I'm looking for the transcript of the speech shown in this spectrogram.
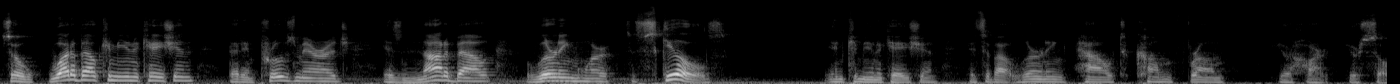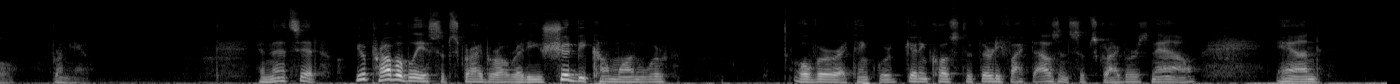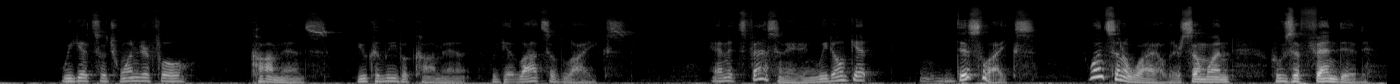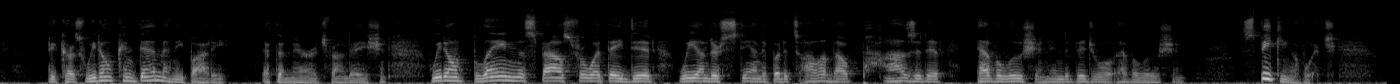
So, what about communication that improves marriage is not about learning more skills in communication. It's about learning how to come from your heart, your soul, from you. And that's it. You're probably a subscriber already. You should become one. We're over, I think we're getting close to 35,000 subscribers now. And we get such wonderful comments. You could leave a comment. We get lots of likes. And it's fascinating. We don't get dislikes. Once in a while, there's someone who's offended because we don't condemn anybody at the Marriage Foundation. We don't blame the spouse for what they did. We understand it, but it's all about positive evolution, individual evolution. Speaking of which,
